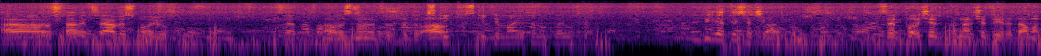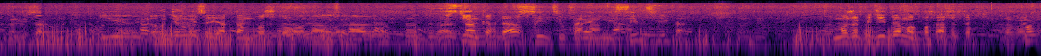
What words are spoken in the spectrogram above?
А ставиться весною. Все. А весною це все до- А Скільки маєте нуклеусів? Біля тисячі це по чи- на 4, да, маткомісія? І годівниця як там влаштована? Вона в стінках, да? Сінці в передній стінці. Може підійдемо, покажете? Давайте.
